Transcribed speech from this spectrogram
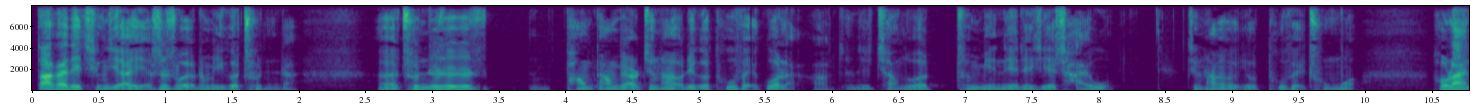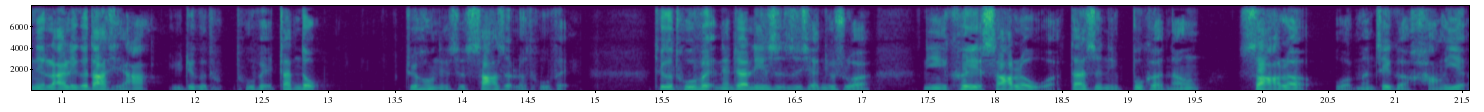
大概的情节也是说有这么一个村子，呃，村子是旁旁边经常有这个土匪过来啊，抢夺村民的这些财物，经常有有土匪出没。后来呢，来了一个大侠与这个土土匪战斗，最后呢是杀死了土匪。这个土匪呢在临死之前就说：“你可以杀了我，但是你不可能杀了我们这个行业，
